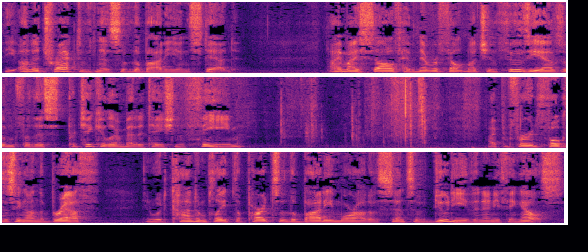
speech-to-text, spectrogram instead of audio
the unattractiveness of the body instead. I myself have never felt much enthusiasm for this particular meditation theme. I preferred focusing on the breath and would contemplate the parts of the body more out of sense of duty than anything else.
